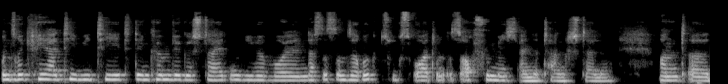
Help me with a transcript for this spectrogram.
unsere Kreativität, den können wir gestalten, wie wir wollen. Das ist unser Rückzugsort und ist auch für mich eine Tankstelle. Und äh,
